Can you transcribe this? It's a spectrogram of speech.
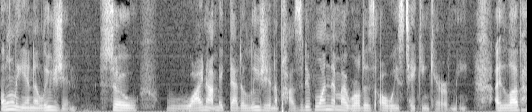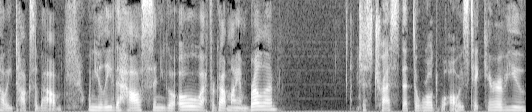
only an illusion. So, why not make that illusion a positive one that my world is always taking care of me? I love how he talks about when you leave the house and you go, Oh, I forgot my umbrella just trust that the world will always take care of you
